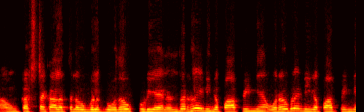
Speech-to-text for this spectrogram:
அவங்க கஷ்ட காலத்துல உங்களுக்கு உதவக்கூடிய நண்பர்களை நீங்க பாப்பீங்க உறவுகளை நீங்க பாப்பீங்க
